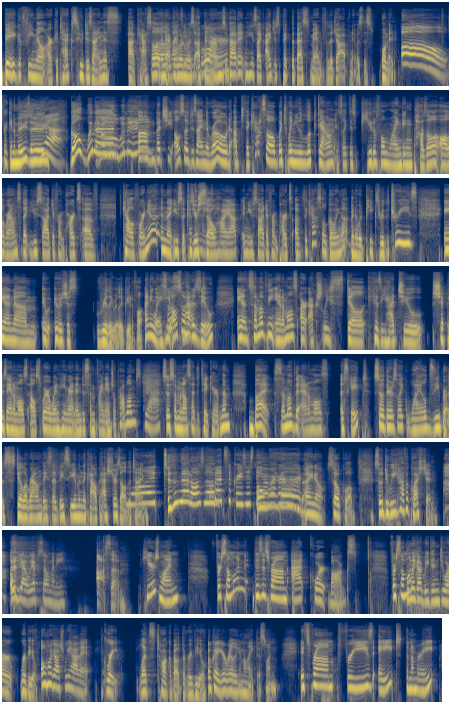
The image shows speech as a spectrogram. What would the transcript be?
big female architects who designed this uh, castle Oh, and everyone was up in arms about it. And he's like I just picked the best man for the job. And it was this woman. Oh, freaking amazing. Yeah. go women. Go women. um, but she also designed the road up to the castle, which when you look down, it's like this beautiful winding puzzle all around so that you saw different parts of California and that you saw because you're so high up and you saw different parts of the castle going up and it would peek through the trees. And um it, it was just really, really beautiful. Anyway, he So also had a zoo and some of the animals are actually still because he had to ship his animals elsewhere when he ran into some financial problems. yeah. So someone else had to take care of them. But some of the animals escaped. So there's like wild zebras still around. They said they see them in the cow pastures all the time. What? Isn't that awesome? That's the craziest thing oh I've my ever heard. God. I know. So cool. So do we have a question? Oh yeah, we have so many. Awesome. Here's one for someone. This is from at Court Bogs. For oh someone, Oh my God. We didn't do our review. Oh my gosh, we have it. Great. Let's talk about the review. Okay, you're really going to like this one. It's from Freeze8, the number eight.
